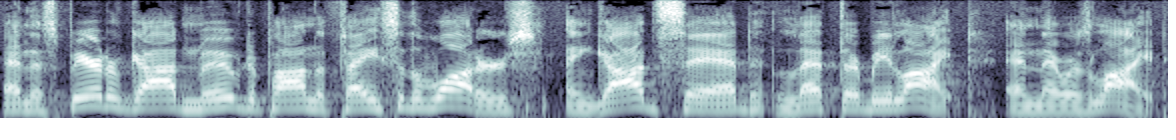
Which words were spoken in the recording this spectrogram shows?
And the Spirit of God moved upon the face of the waters, and God said, Let there be light. And there was light.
